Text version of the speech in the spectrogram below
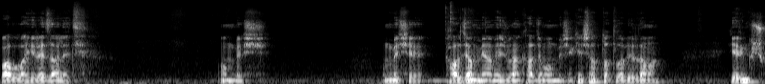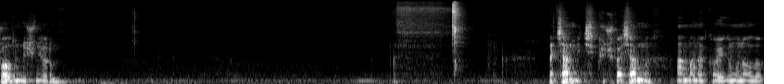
Vallahi rezalet. 15. 15'e kalacağım ya. Mecburen kalacağım 15'e. Keşke hatta atılabilirdi ama. Yerin küçük olduğunu düşünüyorum. Açar mı hiç? Küçük açar mı? Amana koydumun oğlu.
